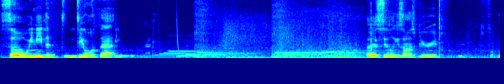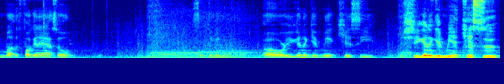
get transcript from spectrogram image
So we need to deal with that. Oh, I see, like he's on his period. F- fucking asshole. Something in. Oh, are you gonna give me a kissy? Is she gonna give me a kissu?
